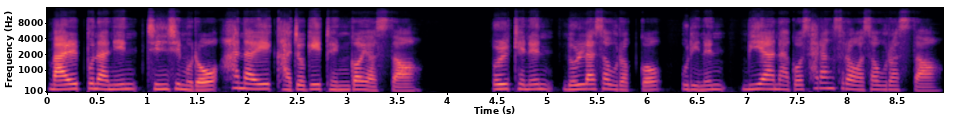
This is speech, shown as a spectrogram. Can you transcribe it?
말뿐 아닌 진심으로 하나의 가족이 된 거였어. 올케는 놀라서 울었고 우리는 미안하고 사랑스러워서 울었어.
